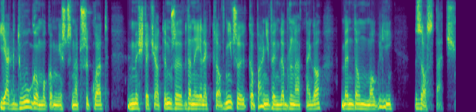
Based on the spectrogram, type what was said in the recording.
jak długo mogą jeszcze na przykład myśleć o tym, że w danej elektrowni czy kopalni węgla brunatnego będą mogli zostać.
